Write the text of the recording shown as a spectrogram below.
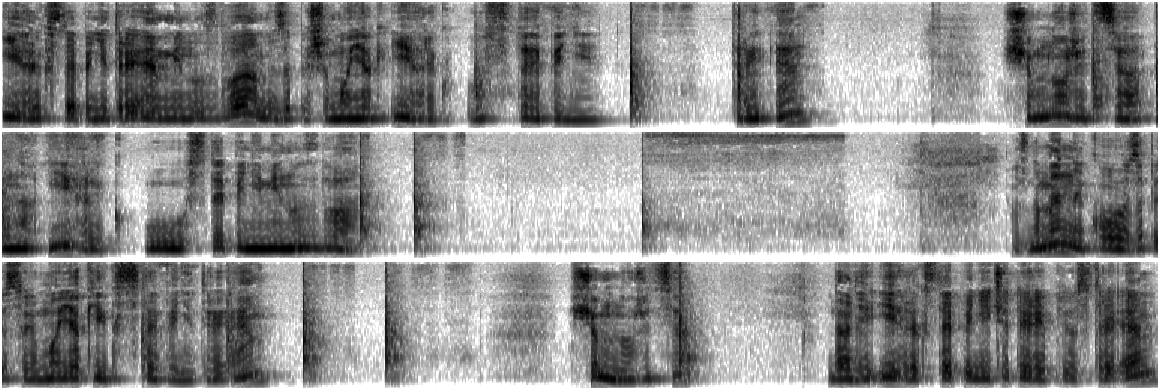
y в степені 3m мінус 2 ми запишемо як y у степені 3m, що множиться на y у степені мінус 2. В знаменнику записуємо як х в степені 3m, що множиться. Далі y в степені 4 плюс 3m.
